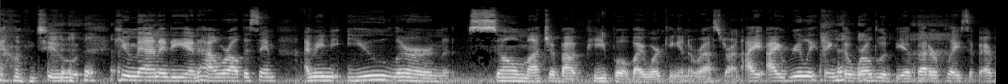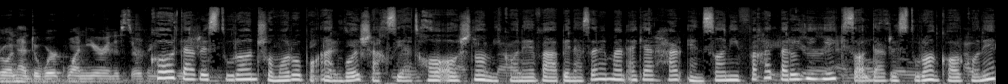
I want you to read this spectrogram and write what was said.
down to humanity and how we're all the same. I mean, you learn so much about people by working in a restaurant. I, I really think the world would be a better place if everyone had to work one year in a serving کار در رستوران شما رو با انواع شخصیت ها آشنا می‌کنه و به نظر من اگر هر انسانی فقط برای یک سال در رستوران کار کنه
